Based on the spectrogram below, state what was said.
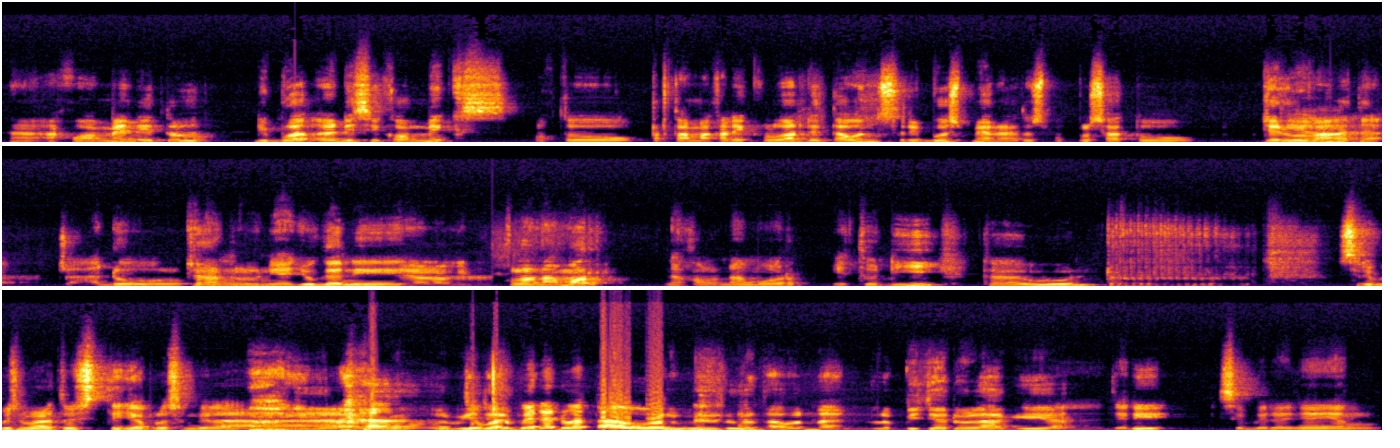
Nah, Aquaman itu dibuat oleh DC Comics waktu pertama kali keluar di tahun 1941. Jadul Iya. banget ya? Jadul, perang Jadul. dunia juga nih. Lagi. Kalau Namor? Nah, kalau Namor itu di tahun 1939. Ah, gila, lebih- Cuma jadul. beda 2 tahun. Lebih dua tahun dan lebih jadul lagi ya. Ya, jadi sebenarnya yang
